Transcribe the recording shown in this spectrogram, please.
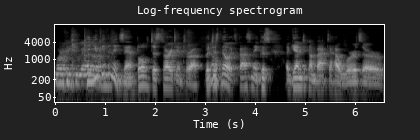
working together. Can you give an example? Just sorry to interrupt, but just No. it's fascinating because again, to come back to how words are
